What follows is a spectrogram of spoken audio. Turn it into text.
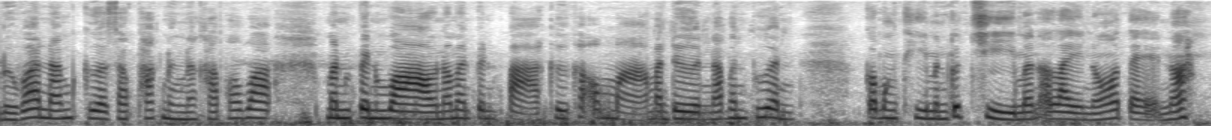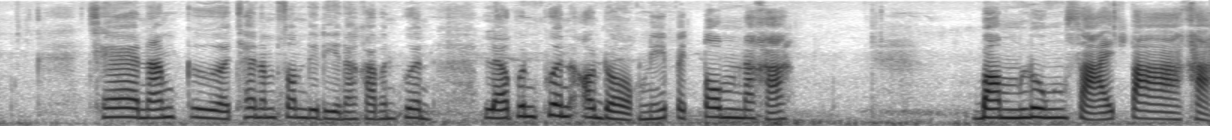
หรือว่าน้ำเกลือสักพักหนึ่งนะคะ เพราะว่ามันเป็นวาวนะมันเป็นป่าคือเขาเอาหมามาเดินนะเพื่อนๆก็บางทีมันก็ฉี่มันอะไรเนาะแต่เนาะแช่น้ำเกลือแช่น้ำส้มดีๆนะคะ เพื่อนๆแล้วเพื่อนๆเอาดอกนี้ไปต้มนะคะบำรุงสายตาค่ะ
